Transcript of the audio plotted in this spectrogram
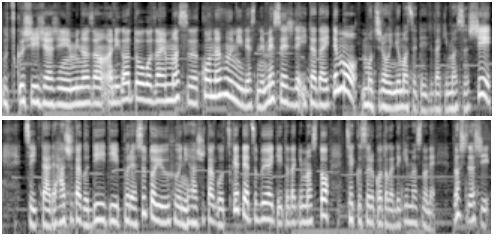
美しい写真皆さんありがとうございます。こんな風にですねメッセージでいただいてももちろん読ませていただきますしツイッターでハッシュタグ DD プレスという風にハッシュタグをつけてつぶやいていただきますとチェックすることができますのでどしどし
